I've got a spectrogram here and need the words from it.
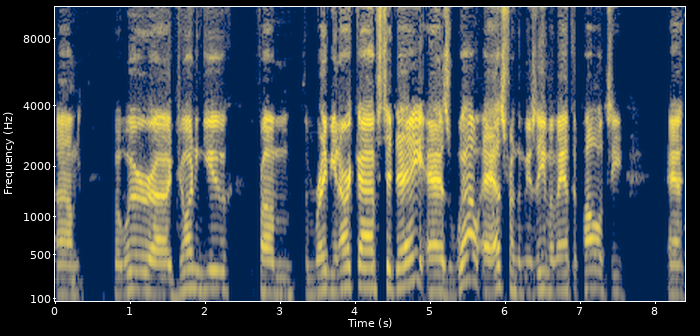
Um, but we're uh, joining you from the Moravian Archives today, as well as from the Museum of Anthropology at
